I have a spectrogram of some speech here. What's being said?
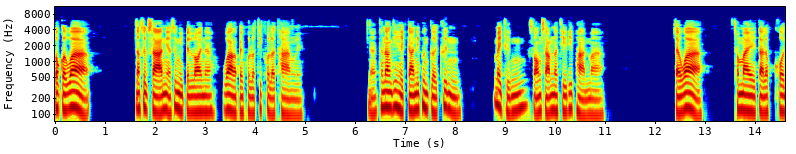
ปรากฏว่านักศึกษาเนี่ยซึ่งมีเป็นร้อยนะว่ากันไปคนละทิศคนละทางเลยนะท่านั่งที่เหตุการณ์นี้เพิ่งเกิดขึ้น ไม่ถึงสองสามนาทีที่ผ่านมา แต่ว่าทำไมแต่ละคน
